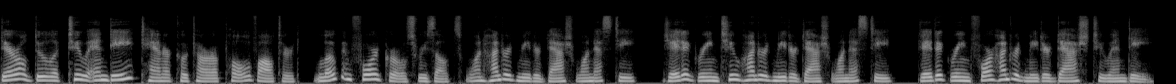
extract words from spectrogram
Daryl Dulick 2 ND, Tanner Kotara Pole Vaulted, Logan Ford Girls Results 100 meter dash 1 ST, Jada Green 200 meter dash 1 ST, Jada Green 400 meter dash 2 ND,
